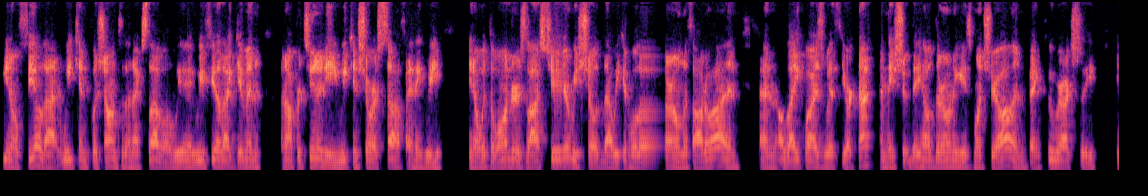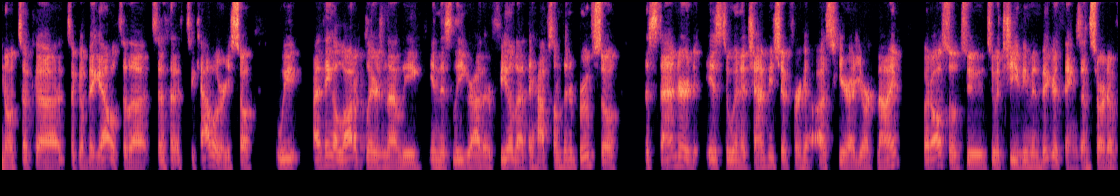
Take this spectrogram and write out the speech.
you know, feel that we can push on to the next level. We we feel that given an opportunity, we can show our stuff. I think we, you know, with the Wanderers last year, we showed that we could hold our own with Ottawa, and and likewise with York Nine, they should they held their own against Montreal, and Vancouver actually, you know, took a took a big L to the to, to Cavalry. So we, I think a lot of players in that league, in this league rather, feel that they have something to prove. So the standard is to win a championship for us here at York Nine but also to to achieve even bigger things and sort of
